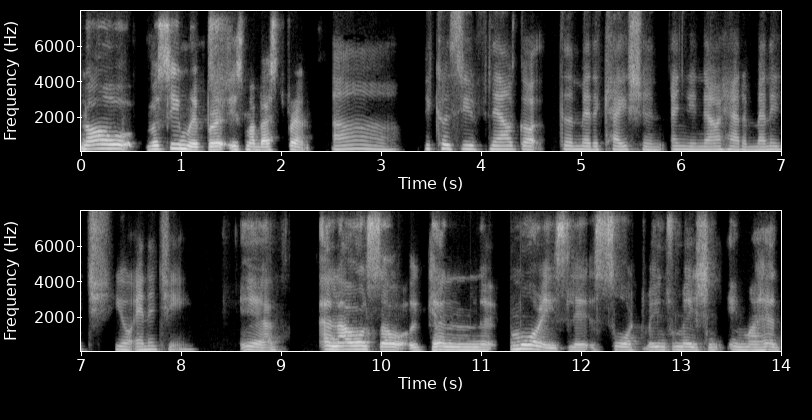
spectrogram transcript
Now the seam ripper is my best friend. Ah, because you've now got the medication and you know how to manage your energy. Yeah. And I also can more easily sort the information in my head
